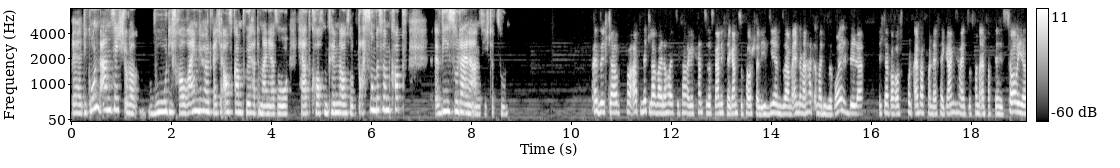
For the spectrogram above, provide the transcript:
äh, die Grundansicht oder wo die Frau reingehört, welche Aufgaben. Früher hatte man ja so Herd, Kochen, Kinder, so das so ein bisschen im Kopf. Äh, wie ist so deine Ansicht dazu? Also ich glaube, vorab mittlerweile heutzutage kannst du das gar nicht mehr ganz so pauschalisieren. So am Ende, man hat immer diese Rollenbilder. Ich glaube auch aufgrund einfach von der Vergangenheit, so von einfach der Historie.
